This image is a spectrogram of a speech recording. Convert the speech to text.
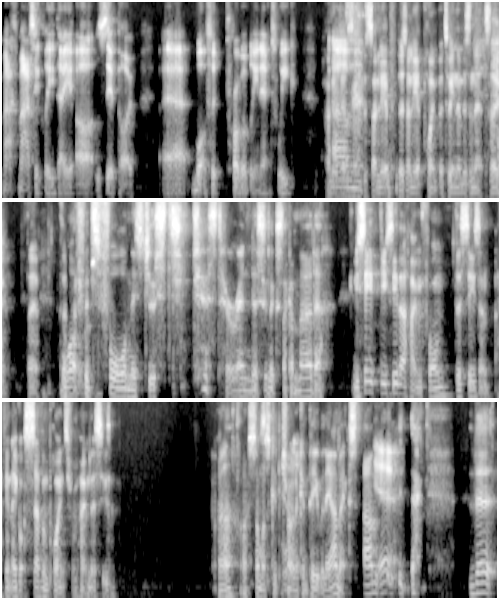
Mathematically, they are Zippo. Uh, Watford probably next week. I mean, um, there's, only a, there's only a point between them, isn't it? So they're, they're Watford's form is just just horrendous. It looks like a murder. You see? Do you see their home form this season? I think they got seven points from home this season. Well, someone's trying to compete with the Amex. Um, yeah. The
